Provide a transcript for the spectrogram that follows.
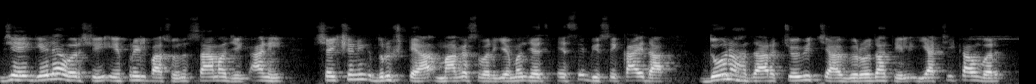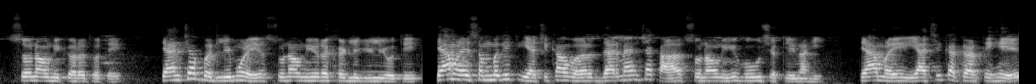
जे गेल्या वर्षी एप्रिलपासून सामाजिक आणि शैक्षणिकदृष्ट्या मागासवर्गीय म्हणजेच एस ए बी सी कायदा दोन हजार चोवीसच्या विरोधातील याचिकांवर सुनावणी करत होते. त्यांच्या बदलीमुळे सुनावणी रखडली गेली होती. त्यामुळे संबंधित याचिकांवर दरम्यानच्या काळात सुनावणी होऊ शकली नाही. त्यामुळे याचिकाकर्ते हे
